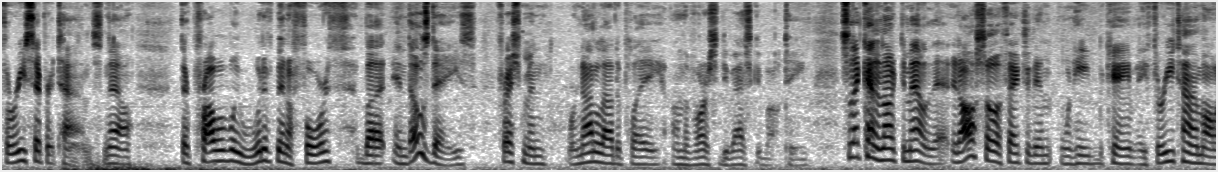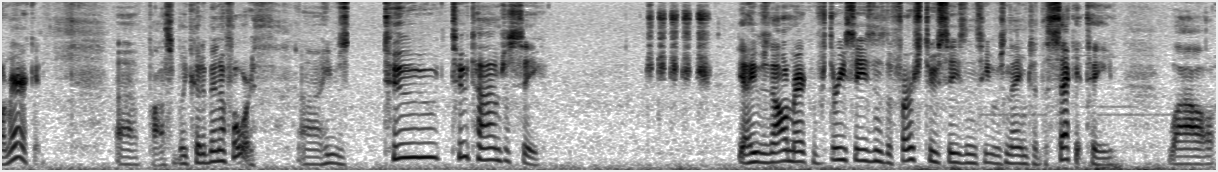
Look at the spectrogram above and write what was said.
three separate times. Now, there probably would have been a fourth, but in those days, freshmen were not allowed to play on the varsity basketball team. So that kind of knocked him out of that. It also affected him when he became a three time All American. Uh, possibly could have been a fourth. Uh, he was two two times, let's. Yeah, he was an All American for three seasons. The first two seasons, he was named to the second team, while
